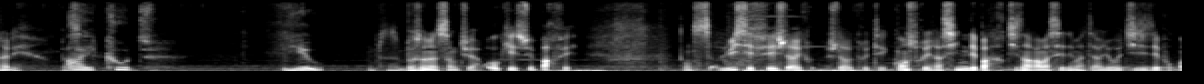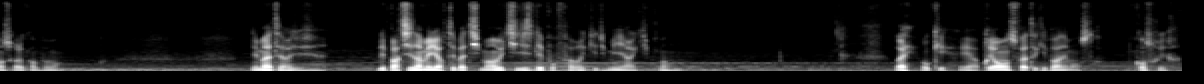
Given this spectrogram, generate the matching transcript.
Allez, passez. I could. You Besoin d'un sanctuaire. Ok, c'est parfait. Donc lui c'est fait, je l'ai recruté. Construire, assigne des partisans à ramasser des matériaux utilisés pour construire le campement. Les matériaux... Les partisans améliorent tes bâtiments, utilise-les pour fabriquer du meilleur équipement. Ouais, ok. Et après on se fait attaquer par des monstres. Construire.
